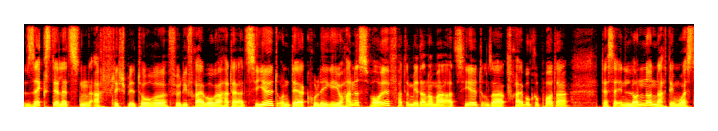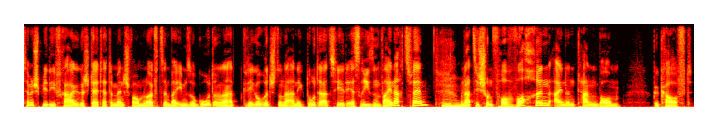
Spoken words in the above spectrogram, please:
Sechs der letzten acht Pflichtspieltore für die Freiburger hat er erzielt und der Kollege Johannes Wolf hatte mir dann nochmal erzählt, unser Freiburg-Reporter, dass er in London nach dem West Ham-Spiel die Frage gestellt hatte, Mensch, warum läuft es denn bei ihm so gut? Und dann hat Gregoritsch so eine Anekdote erzählt, er ist riesen Weihnachtsfan mhm. und hat sich schon vor Wochen einen Tannenbaum gekauft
